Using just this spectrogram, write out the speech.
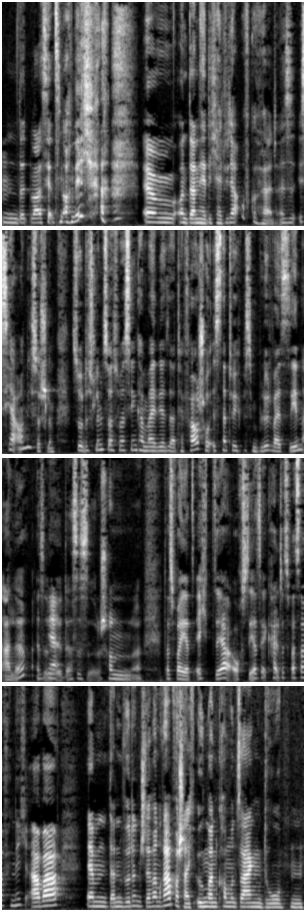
ja. mm, das war es jetzt noch nicht. ähm, und dann hätte ich halt wieder aufgehört. Also ist ja auch nicht so schlimm. So, das Schlimmste, was passieren kann bei dieser TV-Show, ist natürlich ein bisschen blöd, weil es sehen alle. Also ja. das ist schon, das war jetzt echt sehr, auch sehr, sehr kaltes Wasser, finde ich. Aber ähm, dann würde ein Stefan Raab wahrscheinlich irgendwann kommen und sagen, du, hm,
